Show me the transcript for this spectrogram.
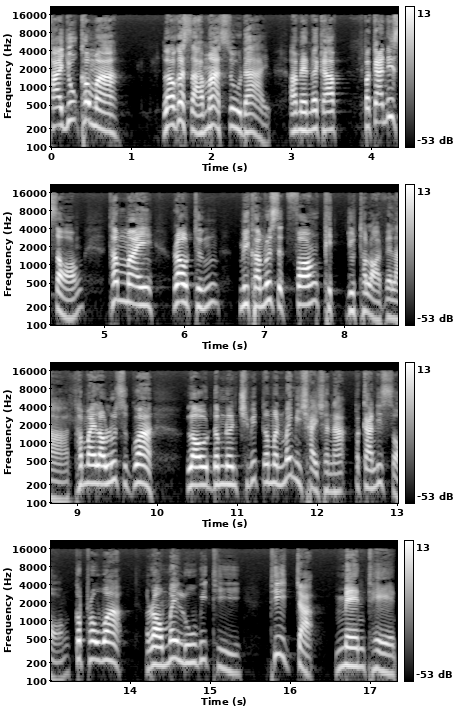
พายุเข้ามา เราก็สามารถสู้ได้อเมนไหมครับ ประการที่สองทำไมเราถึงมีความรู้สึกฟ้องผิดอยู่ตลอดเวลาทำไมเรารู้สึกว่าเราดำเนินชีวิตแล้วมันไม่มีชัยชนะ ประการที่สองก็เพราะว่าเราไม่รู้วิธีที่จะเมนเทน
